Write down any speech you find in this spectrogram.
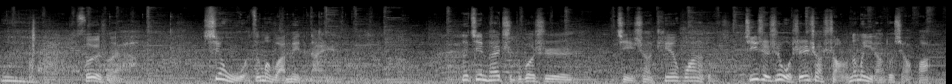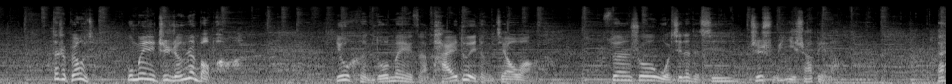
唉，所以说呀，像我这么完美的男人，那金牌只不过是锦上添花的东西。即使是我身上少了那么一两朵小花，但是不要紧，我魅力值仍然爆棚啊！有很多妹子排队等交往呢。虽然说我现在的心只属于伊莎贝拉，哎，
